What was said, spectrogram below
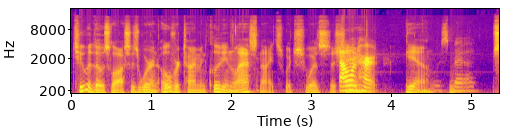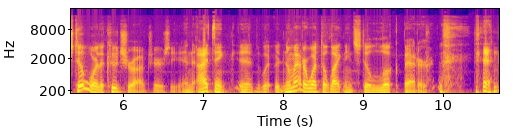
two of those losses were in overtime, including last night's, which was a shame. That one hurt. Yeah, It was bad. Still wore the Kucherov jersey, and I think uh, w- no matter what, the Lightning still look better than,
